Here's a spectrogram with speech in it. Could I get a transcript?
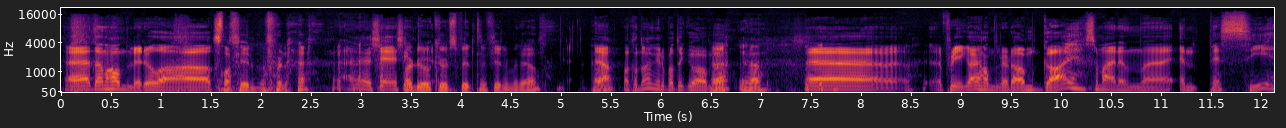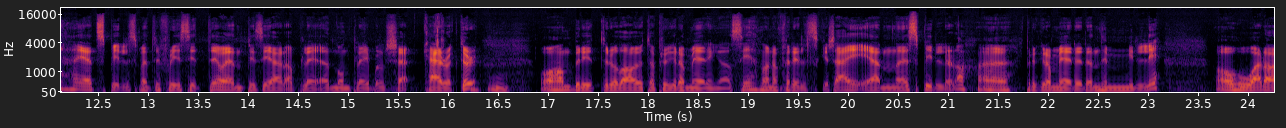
Uh, den handler jo da Sånn filmer for det. Nei, skje- Har du og Kurt spilt inn filmer igjen? Ja, da kan du angre på at du ikke var med. Ja. Eh, Free Guy handler da om Guy, som er en NPC i et spill som heter Free City, og NPC er da play, non-playable character. Mm. Og han bryter jo da ut av programmeringa si når han forelsker seg i en eh, spiller, da. Eh, programmereren Millie. Og hun er da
